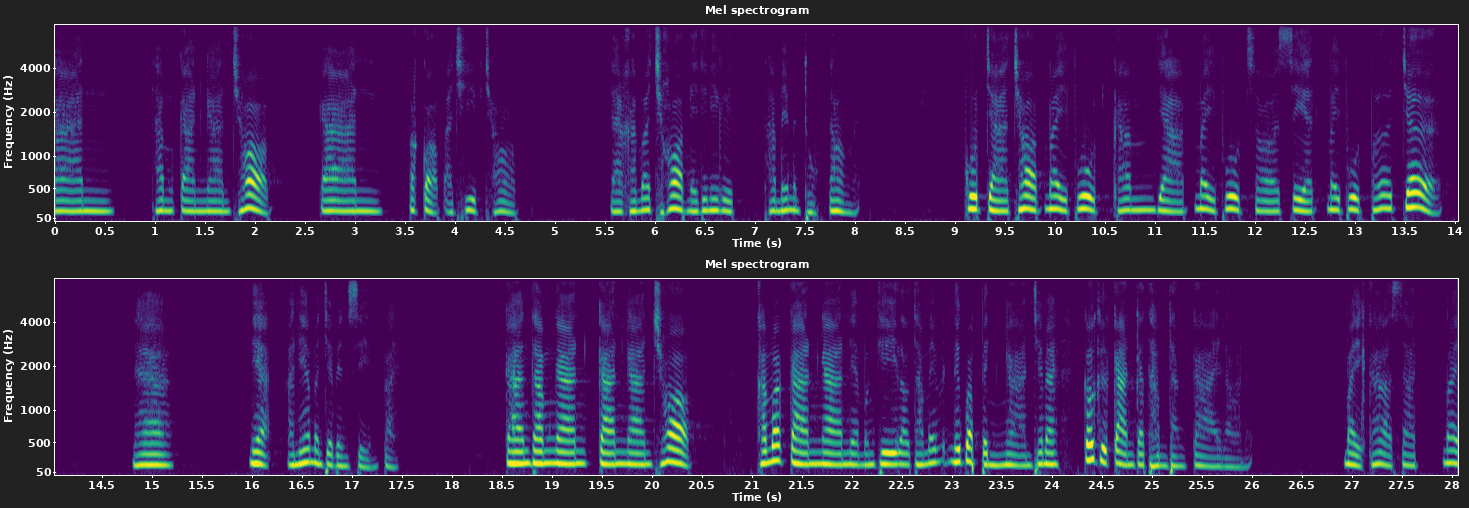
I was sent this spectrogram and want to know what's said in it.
การทำการงานชอบ การประกอบอาชีพชอบนะคำว่าชอบในที่นี้คือทำให้มันถูกต้อง พูดจาชอบไม่พูดคำหยาบไม่พูดส่อเสียด ไม่พูดเพ้อเจ้อนะเนี่ยอันนี้มันจะเป็นศีลไป การทำงานการงานชอบคำว่าการงานเนี่ยบางทีเราทำให้นึกว่าเป็นงานใช่ไหมก็คือการกระทำทางกายเรานะไม่ฆ่าสัตว์ ไม่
